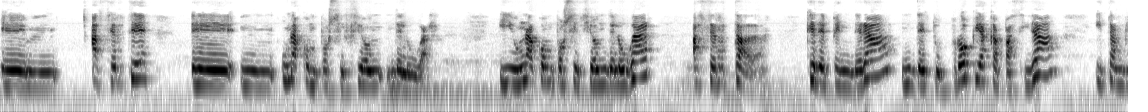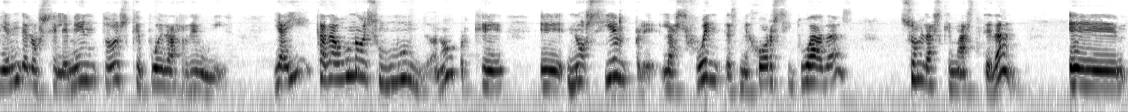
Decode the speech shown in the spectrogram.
em, hacerte eh, una composición de lugar. Y una composición de lugar acertada, que dependerá de tu propia capacidad y también de los elementos que puedas reunir. Y ahí cada uno es un mundo, ¿no? Porque eh, no siempre las fuentes mejor situadas son las que más te dan. Eh,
